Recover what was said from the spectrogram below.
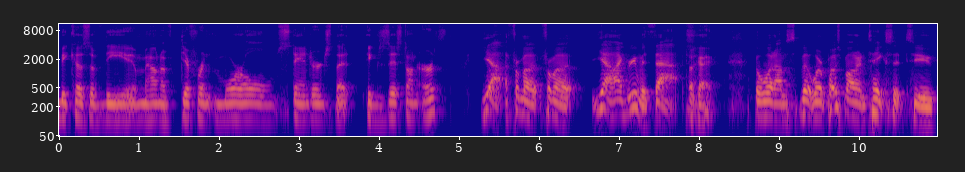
because of the amount of different moral standards that exist on Earth. Yeah, from a from a yeah, I agree with that. Okay. But what I'm but where postmodern takes it to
